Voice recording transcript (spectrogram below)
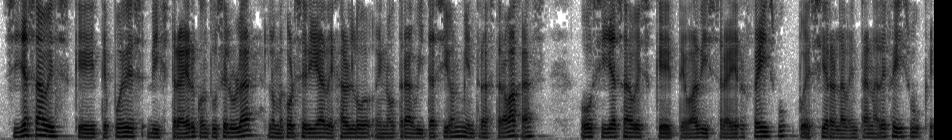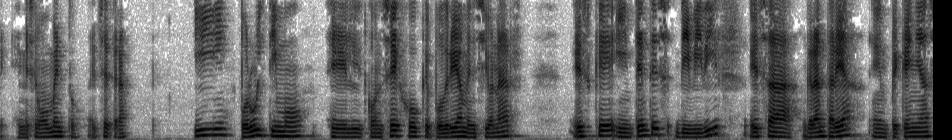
Si ya sabes que te puedes distraer con tu celular, lo mejor sería dejarlo en otra habitación mientras trabajas, o si ya sabes que te va a distraer Facebook, pues cierra la ventana de Facebook en ese momento, etc. Y por último, el consejo que podría mencionar es que intentes dividir esa gran tarea en pequeñas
